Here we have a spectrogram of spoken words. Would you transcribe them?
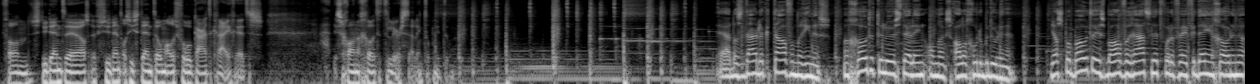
van studenten, als studentassistenten om alles voor elkaar te krijgen, het is, het is gewoon een grote teleurstelling tot nu toe. Ja, dat is duidelijke taal voor Marines. Een grote teleurstelling, ondanks alle goede bedoelingen. Jasper Boter is behalve raadslid voor de VVD in Groningen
